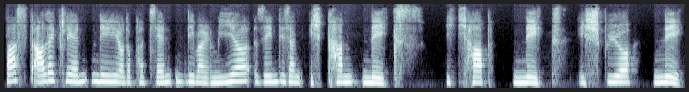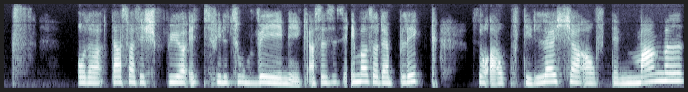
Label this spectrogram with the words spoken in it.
fast alle Klienten, die oder Patienten, die bei mir sind, die sagen, ich kann nix, ich habe nix, ich spüre nix. Oder das, was ich spüre, ist viel zu wenig. Also es ist immer so der Blick so auf die Löcher, auf den Mangel.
